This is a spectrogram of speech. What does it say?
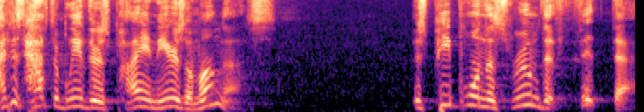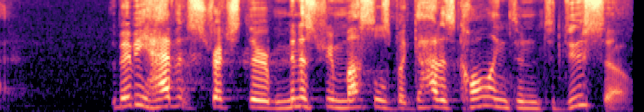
I just have to believe there's pioneers among us. There's people in this room that fit that. That maybe haven't stretched their ministry muscles, but God is calling them to do so.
